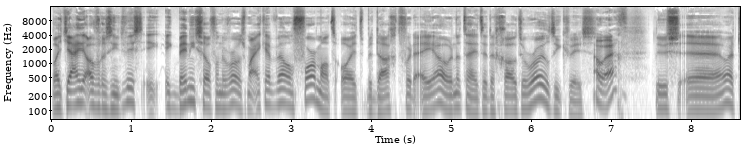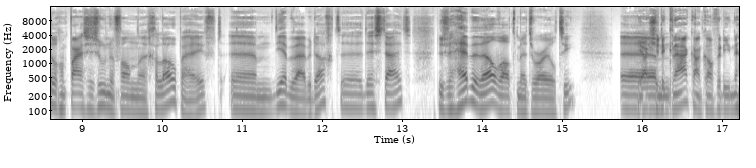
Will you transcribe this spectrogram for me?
Wat jij overigens niet wist, ik, ik ben niet zo van de Royals, maar ik heb wel een format ooit bedacht voor de EO. En dat heette de Grote Royalty Quiz. Oh, echt? Dus eh, waar toch een paar seizoenen van eh, gelopen heeft. Ehm, die hebben wij bedacht eh, destijds. Dus we hebben wel wat met royalty. Ja, als je de Ehm, knaak aan kan verdienen.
